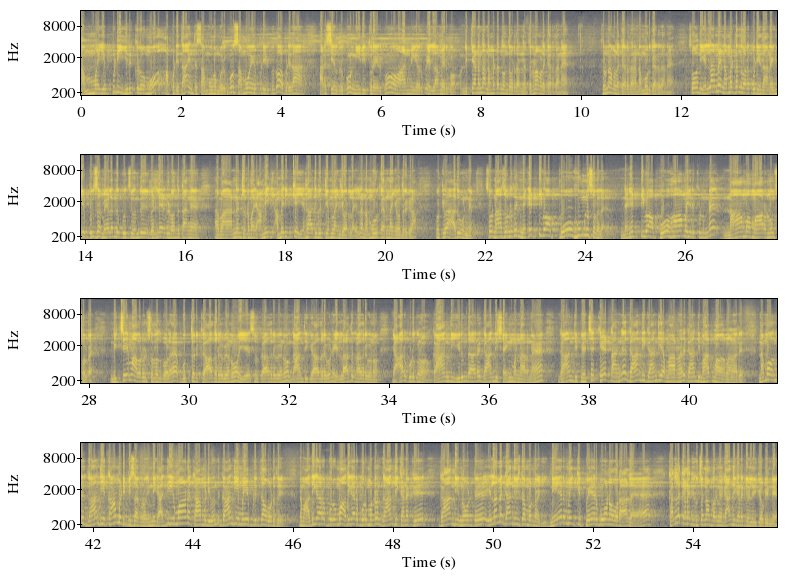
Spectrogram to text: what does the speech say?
நம்ம எப்படி இருக்கிறோமோ அப்படி தான் இந்த சமூகம் இருக்கும். சமூகம் எப்படி இருக்குதோ அப்படிதான் அரசியல் இருக்கும் நீதித்துறை இருக்கும் ஆன்மீகம் இருக்கும் எல்லாமே இருக்கும். நித்யானந்தா நம்மகிட்ட வந்தவர் தானே? திருவண்ணாமலைக்காரர் தானே? திருவண்ணாமலைக்காரர் தானே? நம்ம ஊருக்கார் தானே? ஸோ வந்து எல்லாமே நம்மகிட்ட இருந்து வரக்கூடியதான இங்கே புதுசாக மேலேருந்து குச்சி வந்து வெள்ளையர்கள் வந்துட்டாங்க. அண்ணன் சொன்ன மாதிரி அமெரி அமெரிக்க ஏகாதிபத்தியம்லாம் இங்கே வரல. இல்லை நம்ம ஊருக்காரன் தான் இங்கே வந்திருக்கிறான். ஓகேவா அது ஒன்று ஸோ நான் சொல்கிறது நெகட்டிவாக போகும்னு சொல்லலை. நெகட்டிவாக போகாமல் இருக்கணும்னு நாம மாறணும்னு சொல்கிறேன் நிச்சயமாக அவர்கள் சொல்வது போல் புத்தருக்கு ஆதரவு வேணும் இயேசுக்கு ஆதரவு வேணும் காந்திக்கு ஆதரவு வேணும் எல்லாத்துக்கும் ஆதரவு வேணும். யார் கொடுக்கணும்? காந்தி இருந்தார் காந்தி ஷைன் பண்ணாருன்னு. காந்தி பேச்சை கேட்டாங்க காந்தி காந்தியாக மாறினார் காந்தி மகாத்மாவாக மாறினாரு. நம்ம வந்து காந்தியை காமெடி பீஸ் ஆக்குறோம். அதிகமான காமெடி வந்து காந்தியை மையப்படுத்தி தான் ஓடுது. நம்ம அதிகாரப்பூர்வமாக அதிகாரப்பூர்வம் காந்தி கணக்கு காந்தி நோட்டு எல்லாமே காந்தி வச்சு தான் பண்ணுறோம். நேர்மைக்கு பேர் போன ஒரு ஆளை கள்ள கணக்குக்கு பாருங்கள் காந்தி கணக்கில் எழுதிக்க அப்படின்னு.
